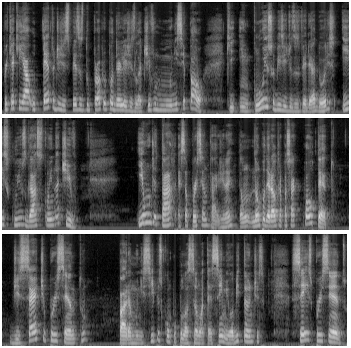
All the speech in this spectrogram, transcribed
porque aqui há o teto de despesas do próprio Poder Legislativo Municipal, que inclui o subsídio dos vereadores e exclui os gastos com inativo. E onde está essa porcentagem, né? Então, não poderá ultrapassar qual teto? De 7% para municípios com população até 100 mil habitantes, 6%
